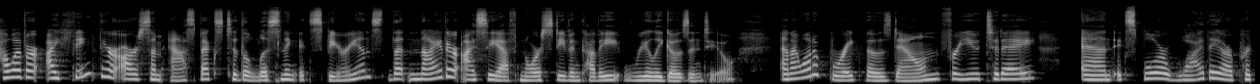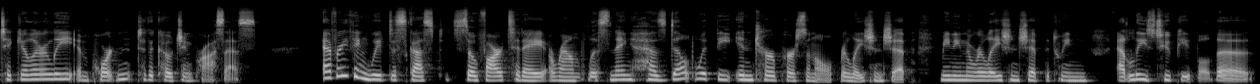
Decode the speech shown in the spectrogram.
However, I think there are some aspects to the listening experience that neither ICF nor Stephen Covey really goes into. And I want to break those down for you today and explore why they are particularly important to the coaching process. Everything we've discussed so far today around listening has dealt with the interpersonal relationship, meaning the relationship between at least two people, the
